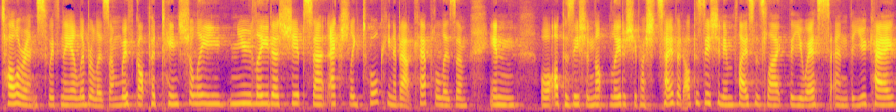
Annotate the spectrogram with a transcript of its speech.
tolerance with neoliberalism. We've got potentially new leaderships actually talking about capitalism in, or opposition, not leadership, I should say, but opposition in places like the US and the UK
